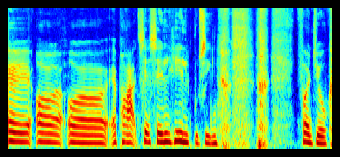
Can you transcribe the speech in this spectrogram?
øh, og, og er parat til at sælge hele butikken for en joke.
